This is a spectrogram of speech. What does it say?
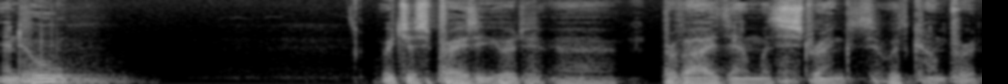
and who. We just pray that you would uh, provide them with strength, with comfort.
